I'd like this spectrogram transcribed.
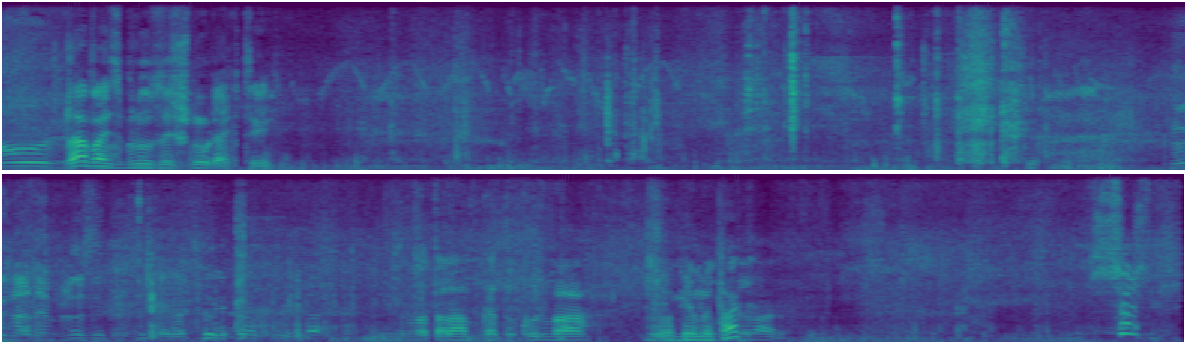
Kurde. Dawaj z bluzy sznurek, ty. Kurwa, te bluzy to życie ratują, kurwa. Kurwa, ta lampka to kurwa... Złapiemy milion tak? dolarów, kurwa. Szczerze.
